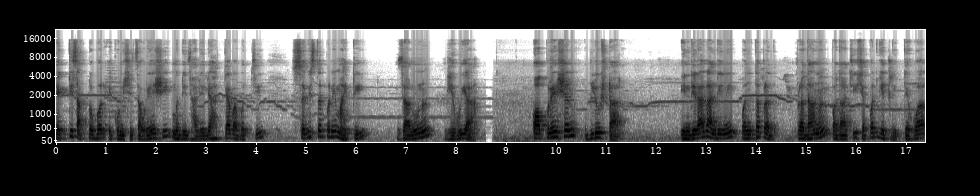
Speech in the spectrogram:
एकतीस ऑक्टोबर एकोणीसशे चौऱ्याऐंशीमध्ये झालेल्या हत्याबाबतची सविस्तरपणे माहिती जाणून घेऊया. ऑपरेशन ब्ल्यू स्टार. इंदिरा गांधींनी पंतप्रध प्रधानपदाची शपथ घेतली तेव्हा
